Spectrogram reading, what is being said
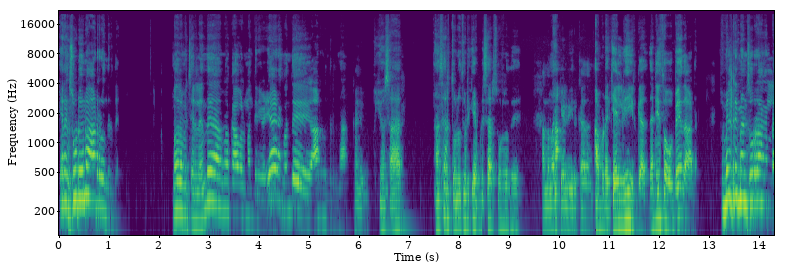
எனக்கு சுடுன்னு ஆர்டர் வந்துருது. முதலமைச்சர்ல இருந்து அப்புறம் காவல் மந்திரி வழியா எனக்கு வந்து ஆர்டர் வந்துருதுன்னா கண்டிப்பா. ஐயோ சார். நான் சார் தொழு துடிக்க எப்படி சார் சொல்றது? அந்த மாதிரி கேள்வி இருக்காது? அப்படி கேள்வியே இருக்காது. That is obey the order military man சொல்றாங்கல்ல.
